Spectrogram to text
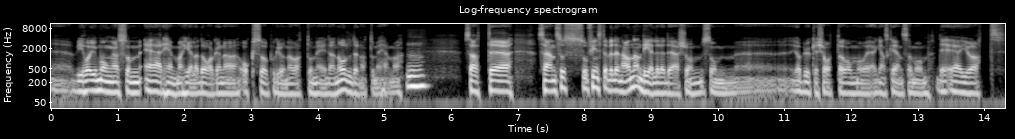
eh, vi har ju många som är hemma hela dagarna också på grund av att de är i den åldern att de är hemma. Mm. Så att eh, sen så, så, finns det väl en annan del i det där som, som jag brukar tjata om och är ganska ensam om. Det är ju att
